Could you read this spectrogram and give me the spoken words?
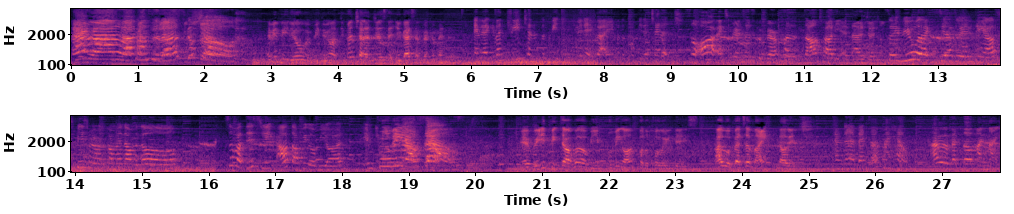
Hi everyone, welcome to the Scoop Show. Every video we'll be doing on different challenges that you guys have recommended. And we are given three challenges to complete to ensure that we are able to complete the challenge. So all our experiences will be recorded down throughout the entire journey. So if you would like to see us do anything else, please remember to comment down below. So for this week, our topic will be on Improving ourselves. We have already picked out what we'll be improving on for the following days. I will better my knowledge. I'm gonna better my health. I will better my mind.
